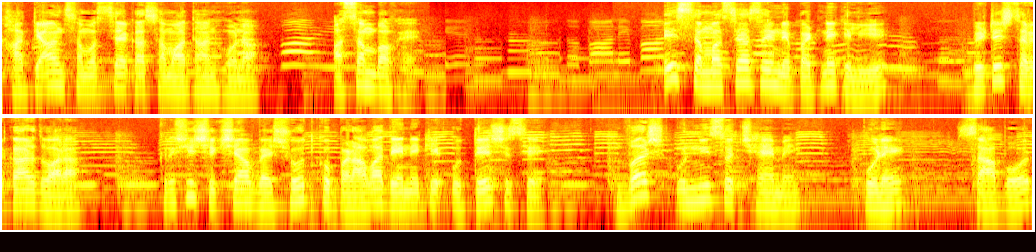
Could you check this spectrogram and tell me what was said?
खाद्यान्न समस्या का समाधान होना असंभव है। इस समस्या से निपटने के लिए ब्रिटिश सरकार द्वारा कृषि शिक्षा व शोध को बढ़ावा देने के उद्देश्य से वर्ष 1906 में पुणे, साबोर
